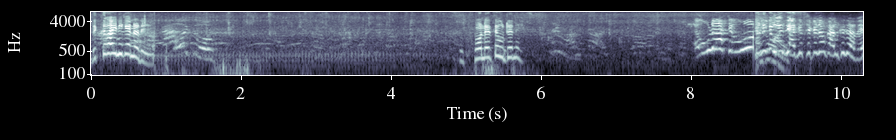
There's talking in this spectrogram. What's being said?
দেখতে পাইনি কেন রে? ফোনেতে উঠে নে। কালকে যাবে।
